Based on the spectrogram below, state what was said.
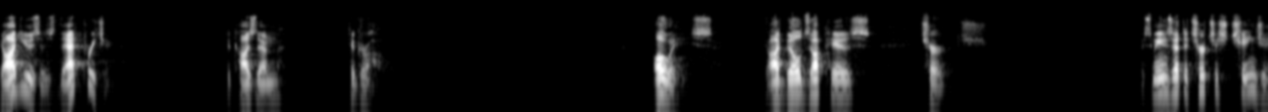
God uses that preaching to cause them to grow. Always, God builds up His church. This means that the church is changing,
